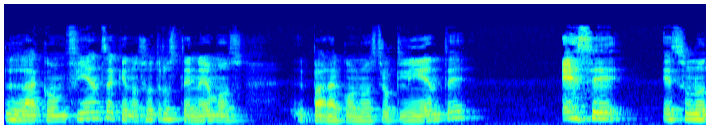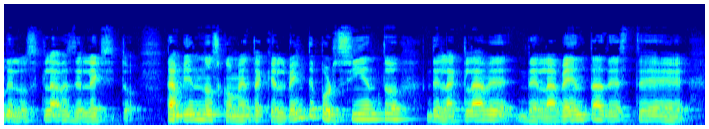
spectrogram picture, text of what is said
La confianza que nosotros tenemos para con nuestro cliente, ese es uno de los claves del éxito. También nos comenta que el 20% de la clave de la venta de este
